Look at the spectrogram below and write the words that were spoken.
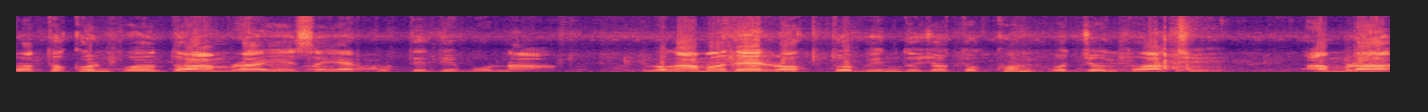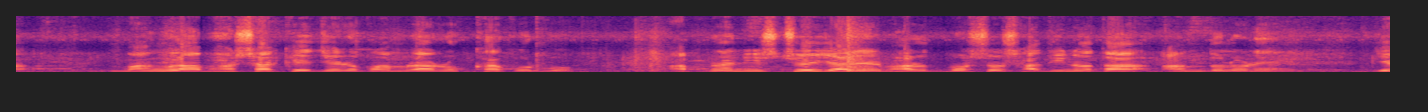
ততক্ষণ পর্যন্ত আমরা এসআইআর করতে দেব না। এবং আমাদের রক্তবিন্দু যতক্ষণ পর্যন্ত আছে আমরা বাংলা ভাষাকে যেরকম আমরা রক্ষা করব আপনারা নিশ্চয়ই জানেন, ভারতবর্ষ স্বাধীনতা আন্দোলনে যে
